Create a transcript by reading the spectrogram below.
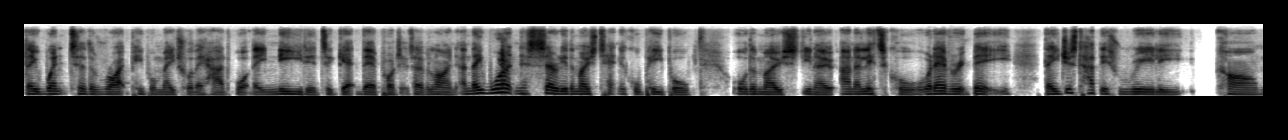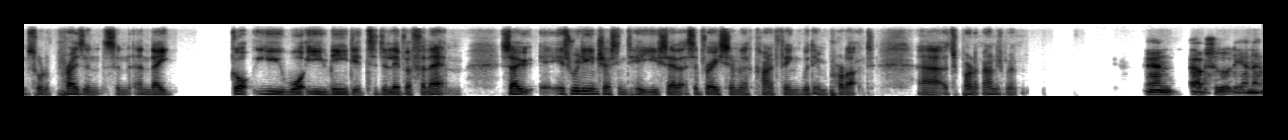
They went to the right people, made sure they had what they needed to get their project over line, and they weren't necessarily the most technical people or the most, you know, analytical, or whatever it be. They just had this really calm sort of presence, and and they got you what you needed to deliver for them. So it's really interesting to hear you say that's a very similar kind of thing within product uh, to product management. and absolutely and uh,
